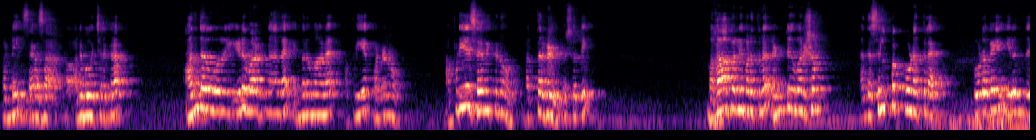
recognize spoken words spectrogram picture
பண்ணி சேவசா அனுபவிச்சிருக்கார். அந்த ஒரு ஈடுபாட்டினால எம்பெருமான அப்படியே பண்ணணும் அப்படியே சேவிக்கணும் பக்தர்கள்னு சொல்லி மகாபலிபுரத்தில் ரெண்டு வருஷம் அந்த சில்பக்கூடத்தில் கூடவே இருந்து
